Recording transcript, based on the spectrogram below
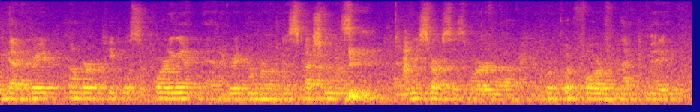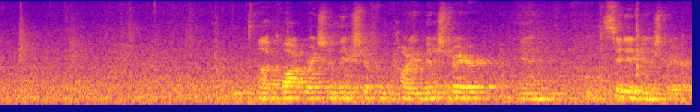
We had a great number of people supporting it, and a great number of discussions and resources were, uh, were put forward from that committee. Uh, Cooperation and leadership from the county administrator and city administrator.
